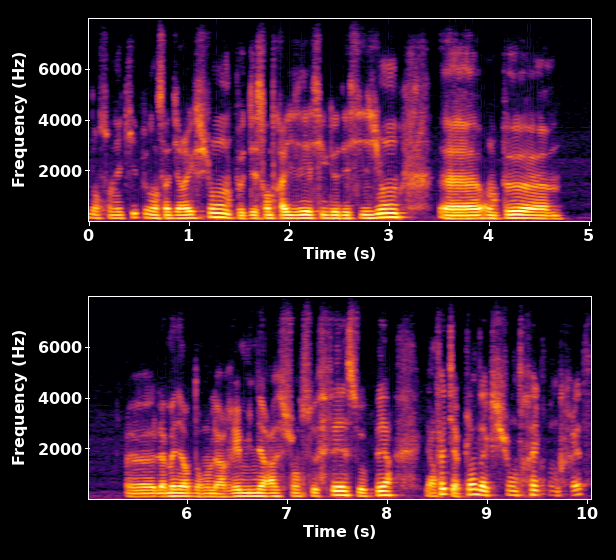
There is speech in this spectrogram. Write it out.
dans son équipe ou dans sa direction. On peut décentraliser les cycles de décision. on peut euh, la manière dont la rémunération se fait, s'opère. Et en fait, il y a plein d'actions très concrètes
